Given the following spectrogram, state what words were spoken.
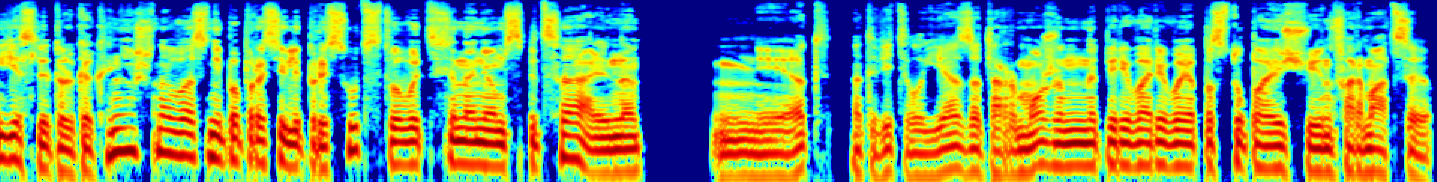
Если только, конечно, вас не попросили присутствовать на нем специально. «Нет», — ответил я, заторможенно переваривая поступающую информацию.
